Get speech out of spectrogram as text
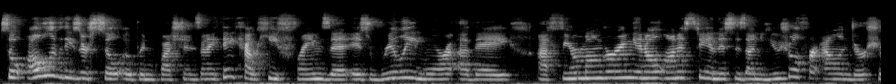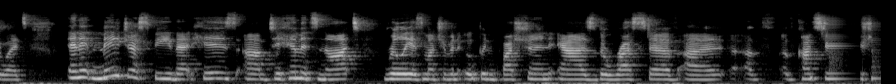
So, all of these are still open questions. And I think how he frames it is really more of a, a fear mongering, in all honesty. And this is unusual for Alan Dershowitz. And it may just be that his, um, to him, it's not really as much of an open question as the rest of, uh, of, of constitutional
